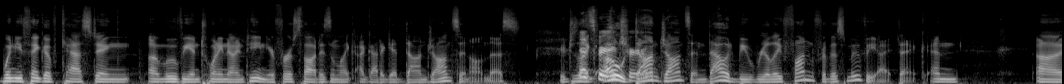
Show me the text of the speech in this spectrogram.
when you think of casting a movie in 2019, your first thought isn't like I got to get Don Johnson on this. You're just like, oh, true. Don Johnson, that would be really fun for this movie, I think. And uh,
